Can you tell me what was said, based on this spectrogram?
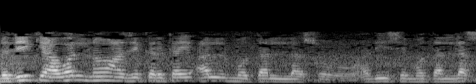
د دې کې اول نوع ذکر کوي المدلس حدیث مدلس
